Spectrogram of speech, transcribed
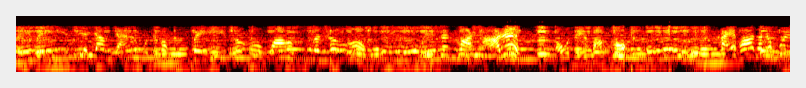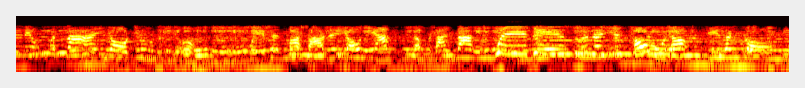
黑背。杨家路这个湖北城王思成，为什么杀人都得放炮？害怕他的魂灵不散要成精。为什么杀人要点登山斩？为的是这阴道路上给他照明。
